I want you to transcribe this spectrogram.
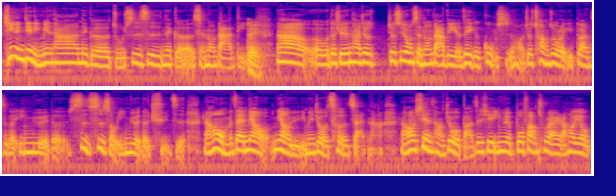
青云殿里面，它那个主事是那个神农大帝。。对，那呃，我的学生他就就是用神农大帝的这个故事哈，就创作了一段这个音乐的四四首音乐的曲子。然后我们在庙庙宇里面就有策展呐、然后现场就有把这些音乐播放出来，然后也有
